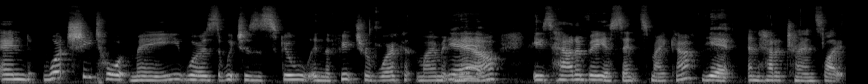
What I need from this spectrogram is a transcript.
and what she taught me was, which is a skill in the future of work at the moment Yeah. now, is how to be a sense maker Yeah. and how to translate.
